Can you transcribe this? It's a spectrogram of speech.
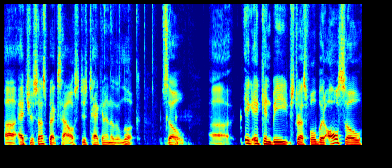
uh, at your suspect's house, just taking another look. So uh, it, it can be stressful, but also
